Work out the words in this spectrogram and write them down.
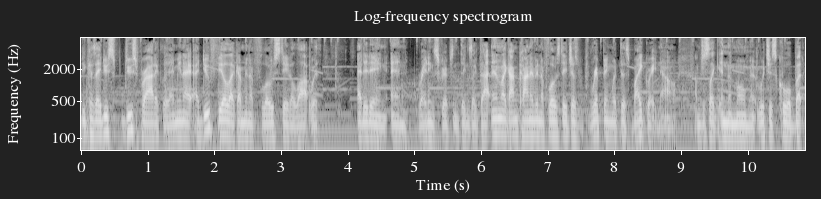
because I do do sporadically. I mean, I, I do feel like I'm in a flow state a lot with editing and writing scripts and things like that. And like I'm kind of in a flow state just ripping with this mic right now. I'm just like in the moment, which is cool. But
